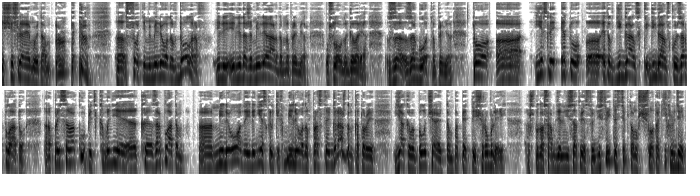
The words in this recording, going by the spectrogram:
исчисляемую там э, сотнями миллионов долларов или, или даже миллиардом, например, условно говоря, за, за год, например, то э, если эту, э, этот гигантск, гигантскую зарплату э, присовокупить к, мне, э, к зарплатам миллиона или нескольких миллионов простых граждан, которые якобы получают там по 5 тысяч рублей, что на самом деле не соответствует действительности, потому что число таких людей,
